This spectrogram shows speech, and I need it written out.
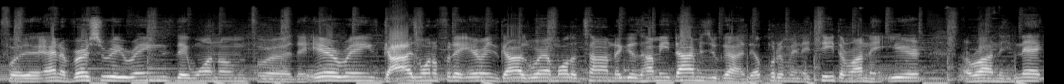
for their anniversary rings. They want them for their earrings. Guys want them for their earrings. Guys wear them all the time. They just how many diamonds you got? They'll put them in their teeth, around their ear, around their neck,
